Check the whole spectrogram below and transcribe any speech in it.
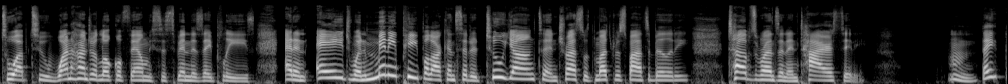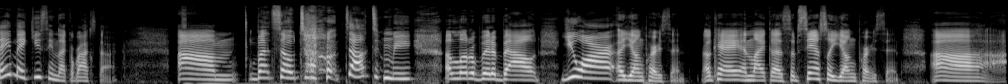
to up to 100 local families to spend as they please. At an age when many people are considered too young to entrust with much responsibility, Tubbs runs an entire city. Mm, they, they make you seem like a rock star. Um, but so talk, talk to me a little bit about you are a young person, okay, and like a substantially young person. Uh,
